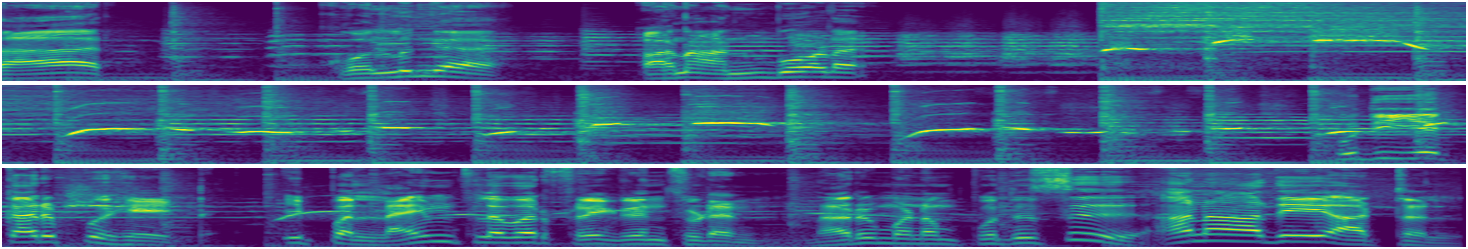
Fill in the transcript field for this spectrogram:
சார் கொல்லுங்க. ஆனா அன்போட. புதிய கருப்பு ஹேட். இப்ப லைம் ஃப்ளவர் ஃப்ரேக்ரன்ஸுடன் நறுமணம் புதுசு ஆனா அதே ஆற்றல்.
